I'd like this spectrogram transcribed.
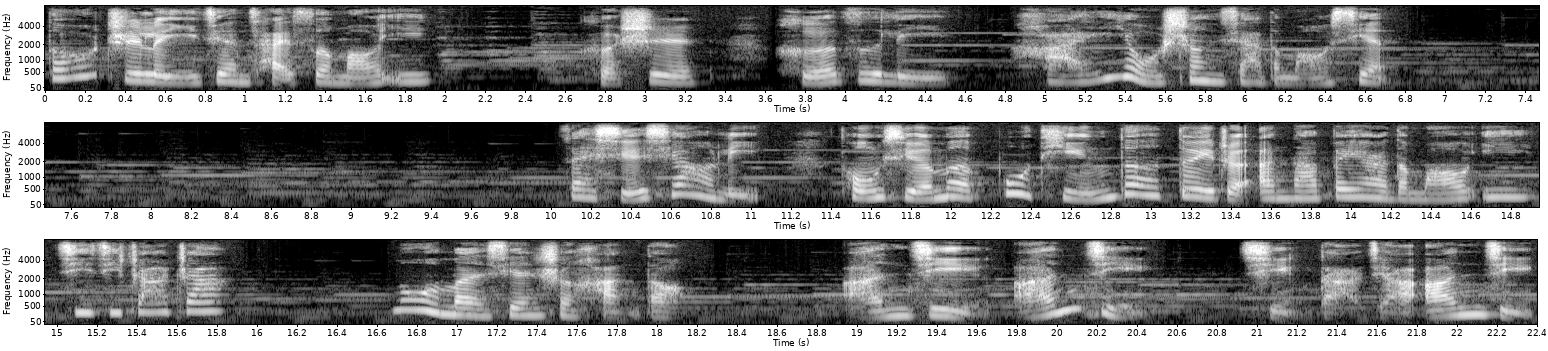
都织了一件彩色毛衣，可是盒子里还有剩下的毛线。在学校里，同学们不停地对着安娜贝尔的毛衣叽叽喳喳。诺曼先生喊道：“安静，安静，请大家安静。”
